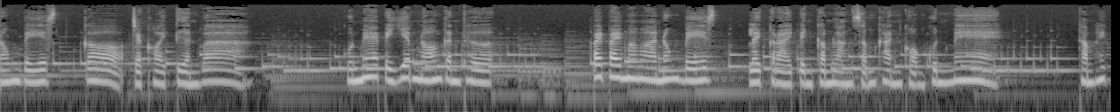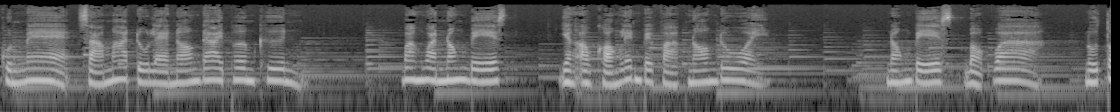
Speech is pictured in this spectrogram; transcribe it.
น้องเบสก็จะคอยเตือนว่า คุณแม่ไปเยี่ยมน้องกันเถอะ ไปไปมามาน้องเบสเลยกลายเป็นกำลังสำคัญของคุณแม่ ทำให้คุณแม่สามารถดูแลน้องได้เพิ่มขึ้น บางวันน้องเบส ยังเอาของเล่นไปฝากน้องด้วย น้องเบสบอกว่า หนูโต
